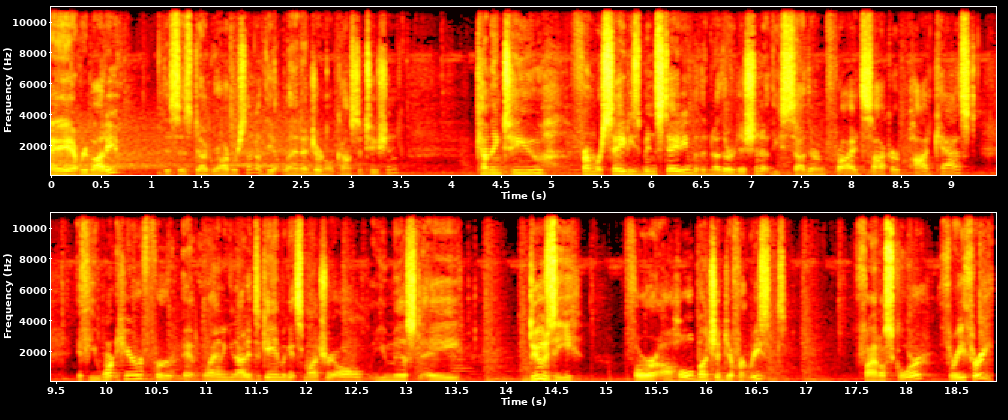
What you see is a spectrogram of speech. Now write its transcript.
Hey, everybody. This is Doug Roberson of the Atlanta Journal Constitution, coming to you from Mercedes Benz Stadium with another edition of the Southern Fried Soccer Podcast. If you weren't here for Atlanta United's game against Montreal, you missed a doozy for a whole bunch of different reasons. Final score 3 3.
